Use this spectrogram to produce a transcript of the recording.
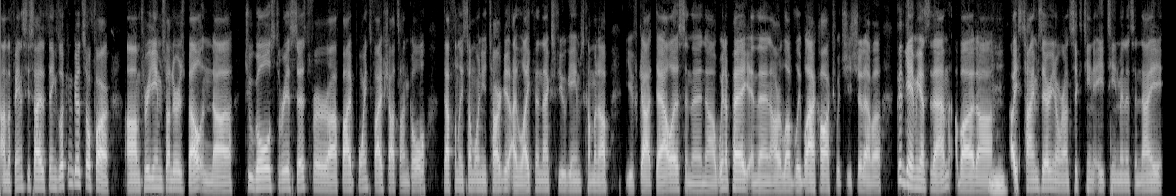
on the fantasy side of things, looking good so far. Um, three games under his belt and uh, two goals, three assists for uh, five points, five shots on goal. Definitely someone you target. I like the next few games coming up. You've got Dallas and then uh, Winnipeg and then our lovely Blackhawks, which you should have a good game against them. But uh, mm-hmm. ice times there, you know, around 16, 18 minutes a night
